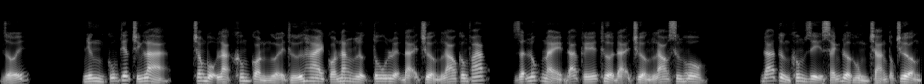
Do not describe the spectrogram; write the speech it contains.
giới. Nhưng cũng tiếc chính là, trong bộ lạc không còn người thứ hai có năng lực tu luyện đại trưởng lao công pháp, dẫn lúc này đã kế thừa đại trưởng lao xưng hô. Đã từng không gì sánh được hùng tráng tộc trưởng,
